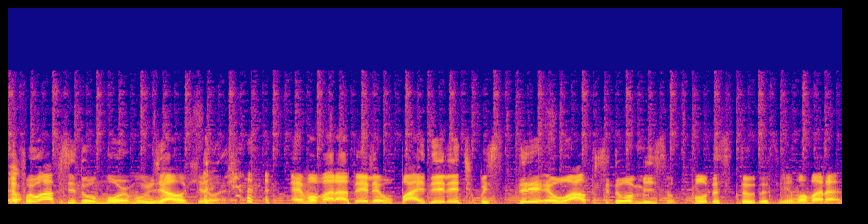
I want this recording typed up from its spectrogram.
é, foi o ápice do humor mundial, aquilo, eu acho. É mó barato. Ele, é- o pai dele é tipo estre... é o ápice do omisso. Foda-se tudo, assim, é mó barato.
